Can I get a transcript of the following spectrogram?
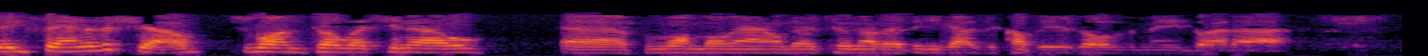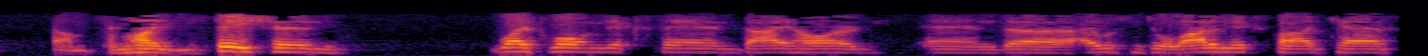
big fan of the show. Just wanted to let you know from one Long Islander to another. I think you guys are a couple years older than me, but uh, I'm from Huntington Station, lifelong Knicks fan, diehard, and uh, I listen to a lot of Knicks podcasts.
